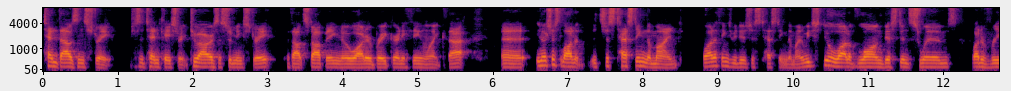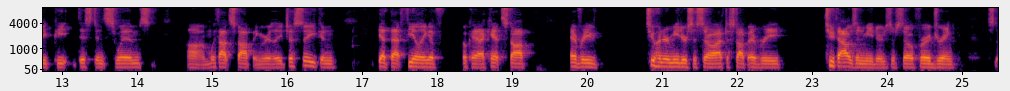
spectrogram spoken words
ten thousand straight, just a ten k straight, two hours of swimming straight without stopping, no water break or anything like that. And you know, it's just a lot of it's just testing the mind. A lot of things we do is just testing the mind. We just do a lot of long distance swims, a lot of repeat distance swims um, without stopping, really, just so you can get that feeling of okay i can't stop every 200 meters or so i have to stop every 2000 meters or so for a drink so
